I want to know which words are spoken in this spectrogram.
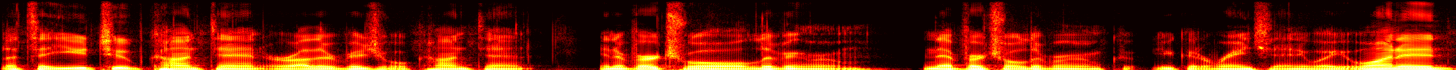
let's say, YouTube content or other visual content in a virtual living room. In that virtual living room, you could arrange it any way you wanted.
